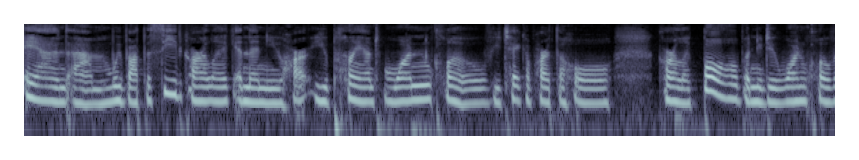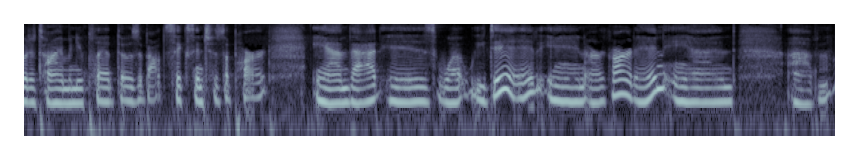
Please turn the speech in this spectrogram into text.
And um, we bought the seed garlic, and then you har- you plant one clove. You take apart the whole garlic bulb, and you do one clove at a time, and you plant those about six inches apart. And that is what we did in our garden. And um,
